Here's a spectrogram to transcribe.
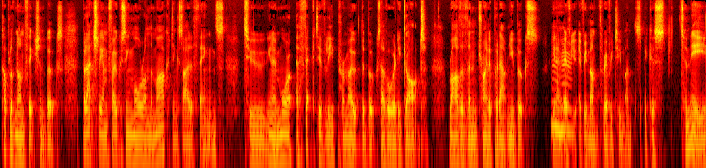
couple of non-fiction books but actually i'm focusing more on the marketing side of things to you know more effectively promote the books I've already got rather than trying to put out new books you mm-hmm. know every every month or every two months because to me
